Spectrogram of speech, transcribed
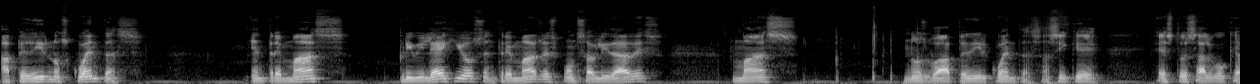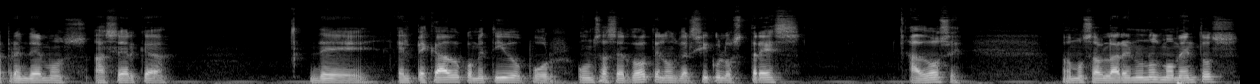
a pedirnos cuentas. Entre más privilegios, entre más responsabilidades, más nos va a pedir cuentas. Así que esto es algo que aprendemos acerca de el pecado cometido por un sacerdote en los versículos 3 a 12. Vamos a hablar en unos momentos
